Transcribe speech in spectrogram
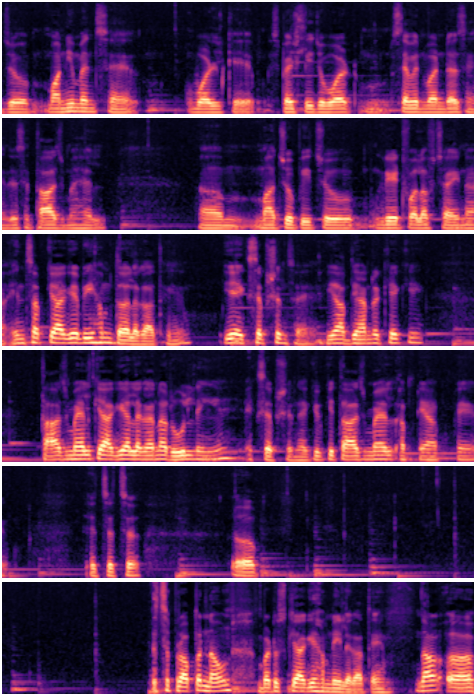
जो मॉन्यूमेंट्स हैं वर्ल्ड के स्पेशली जो वर्ल्ड सेवन वंडर्स हैं जैसे Taj Mahal Machu Picchu great wall of China इन सब के आगे भी हम द लगाते हैं। ये एक्सेप्शंस हैं। ये आप ध्यान रखिए कि ताजमहल के आगे लगाना रूल नहीं है एक्सेप्शन है, क्योंकि ताजमहल अपने आप में it's it's it's a proper noun but उसके आगे हम नहीं लगाते हैं। Now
